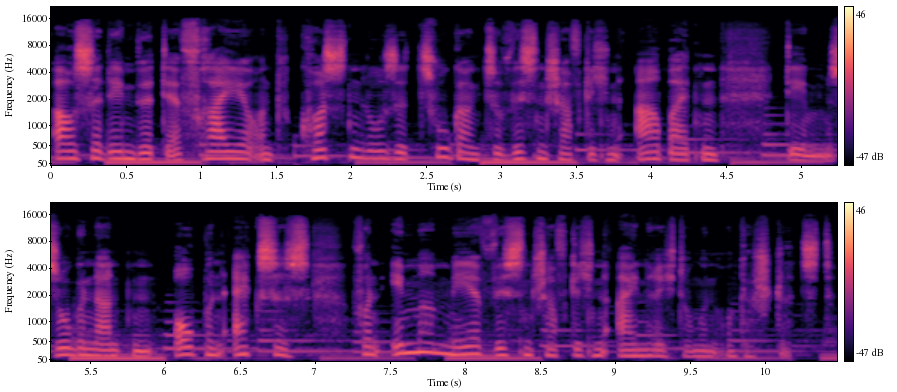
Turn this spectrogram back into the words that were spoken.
Außerdem wird der freie und kostenlose Zugang zu wissenschaftlichen Arbeiten, dem sogenannten Open Access, von immer mehr wissenschaftlichen Einrichtungen unterstützt.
